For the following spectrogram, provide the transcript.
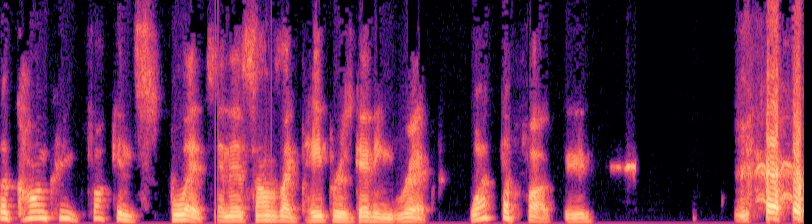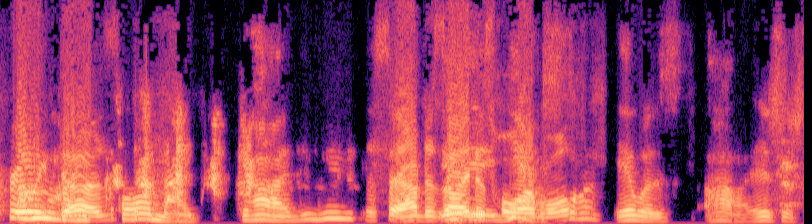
the concrete fucking splits, and it sounds like paper's getting ripped. What the fuck, dude? Yeah, it really oh my, does. Oh my god! You- The sound design It- is it- horrible. It was, oh, it's just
